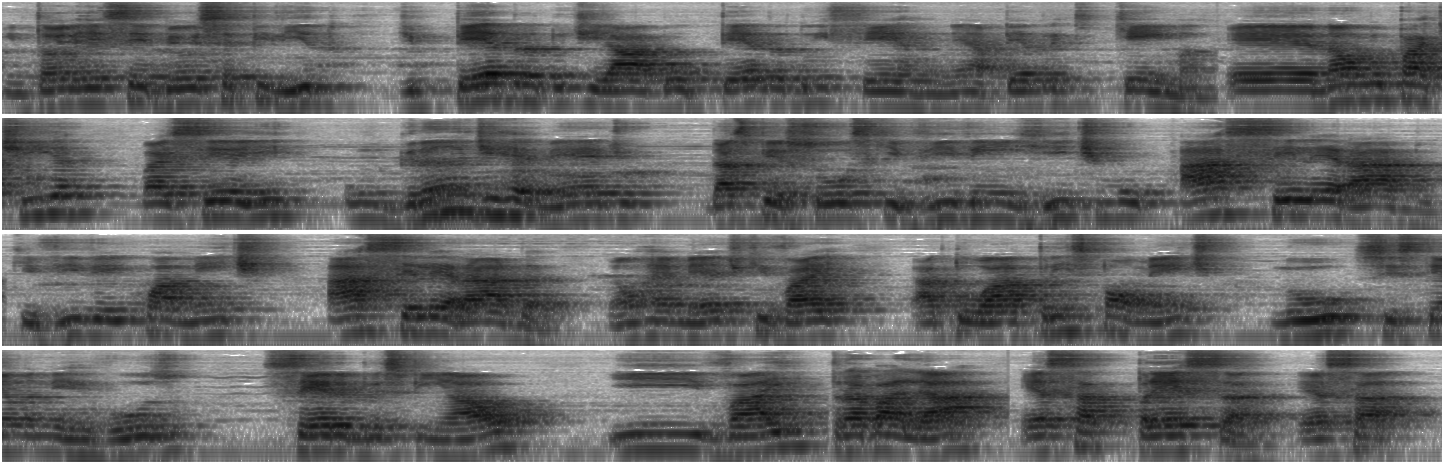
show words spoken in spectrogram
Então ele recebeu esse apelido de pedra do diabo ou pedra do inferno, né? a pedra que queima. É, na homeopatia vai ser aí um grande remédio das pessoas que vivem em ritmo acelerado, que vivem com a mente acelerada. É um remédio que vai atuar principalmente no sistema nervoso cérebro espinhal e vai trabalhar essa pressa, essa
